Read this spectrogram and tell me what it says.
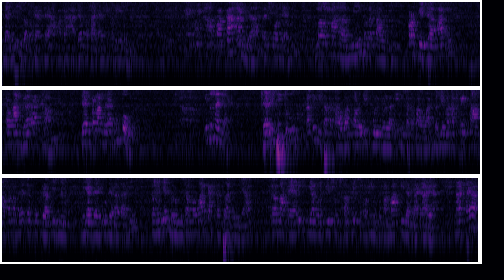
dan ini juga pertanyaan saya apakah ada pertanyaan seperti ini apakah anda responden memahami mengetahui perbedaan pelanggaran HAM dan pelanggaran hukum. Itu saja. Dari situ nanti bisa ketahuan kalau ini boleh lagi bisa ketahuan bagaimana peta apa namanya topografi dilihat dari udara tadi. Kemudian baru bisa melangkah ke selanjutnya ke materi yang lebih substantif seperti hukuman mati dan lain-lain. Nah saya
